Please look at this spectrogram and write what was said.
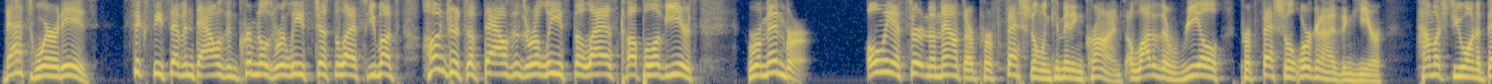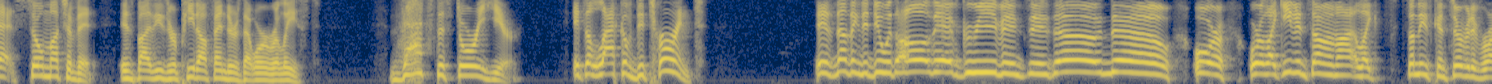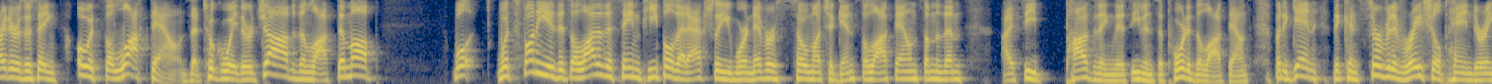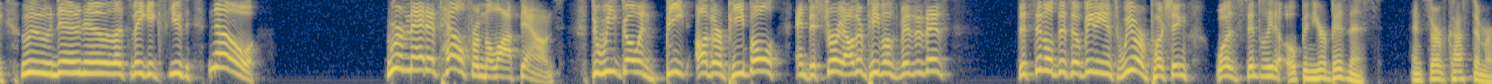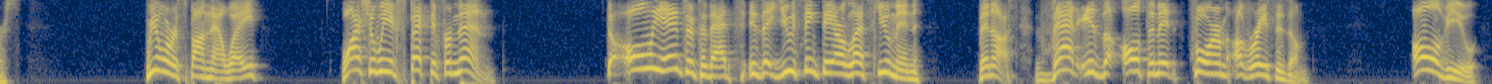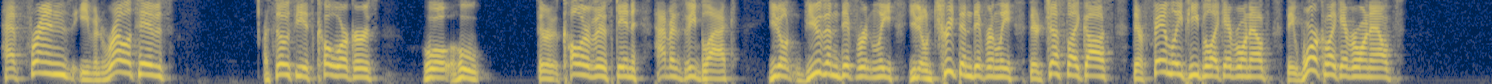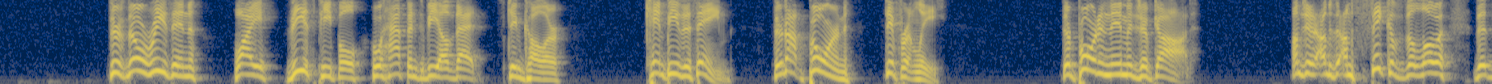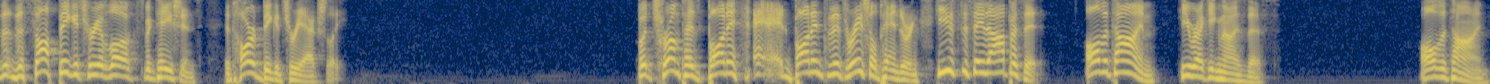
That's where it is. 67,000 criminals released just the last few months, hundreds of thousands released the last couple of years. Remember, only a certain amount are professional in committing crimes. A lot of the real professional organizing here how much do you want to bet so much of it is by these repeat offenders that were released? That's the story here. It's a lack of deterrent. It has nothing to do with oh they have grievances oh no or or like even some of my like some of these conservative writers are saying oh it's the lockdowns that took away their jobs and locked them up. Well, what's funny is it's a lot of the same people that actually were never so much against the lockdown. Some of them I see positing this even supported the lockdowns. But again, the conservative racial pandering, ooh, no, no, let's make excuses. No! We're mad as hell from the lockdowns. Do we go and beat other people and destroy other people's businesses? The civil disobedience we were pushing was simply to open your business and serve customers. We don't respond that way. Why should we expect it from them? The only answer to that is that you think they are less human than us. That is the ultimate form of racism. All of you have friends, even relatives, associates, coworkers who who the color of their skin happens to be black. You don't view them differently. You don't treat them differently. They're just like us. They're family people like everyone else. They work like everyone else. There's no reason why these people who happen to be of that skin color can't be the same. They're not born differently. They're born in the image of God. I'm just I'm, I'm sick of the low the, the, the soft bigotry of low expectations. It's hard bigotry actually. But Trump has bought in eh, eh, bought into this racial pandering. He used to say the opposite all the time. He recognized this all the time.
